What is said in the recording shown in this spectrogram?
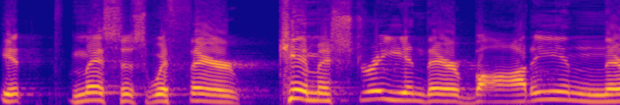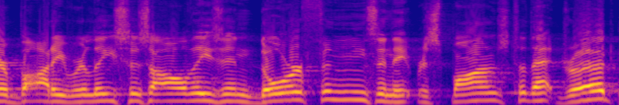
it messes with their chemistry in their body, and their body releases all these endorphins and it responds to that drug,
